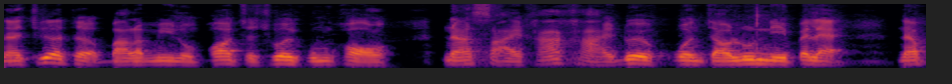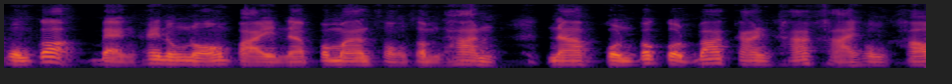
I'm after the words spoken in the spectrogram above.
นะเชื่อเถอะบารมีหลวงพ่อจะช่วยคุ้มครองนะสายค้าขายด้วยควรจะเอารุ่นนี้ไปแหละนะผมก็แบ่งให้น้องๆไปนะประมาณ2อสาท่านนะผลปรากฏว่าการค้าขายของเขา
